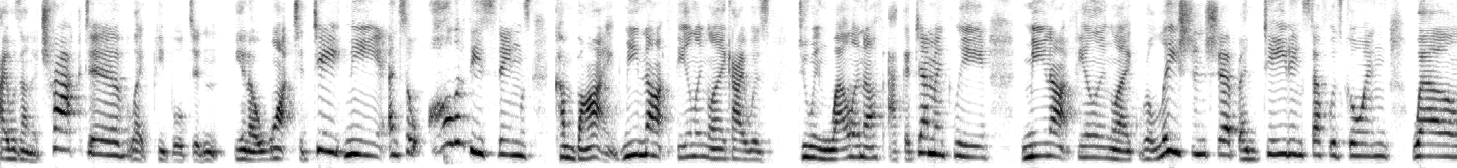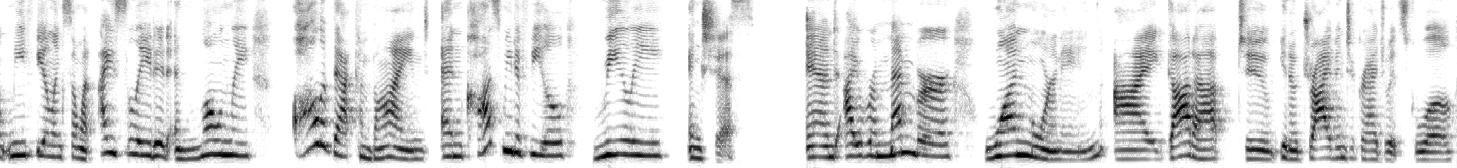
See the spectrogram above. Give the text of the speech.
I was unattractive, like people didn't, you know, want to date me. And so all of these things combined, me not feeling like I was doing well enough academically, me not feeling like relationship and dating stuff was going well, me feeling somewhat isolated and lonely, all of that combined and caused me to feel really anxious. And I remember one morning I got up to, you know, drive into graduate school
